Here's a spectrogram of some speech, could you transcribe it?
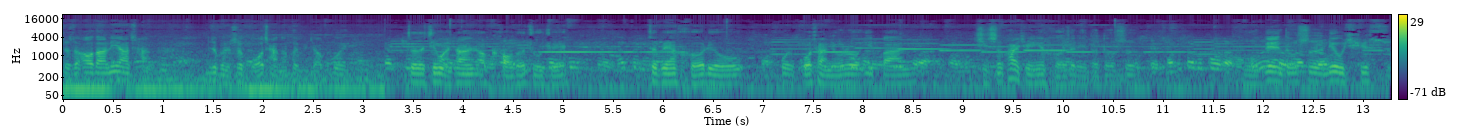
这是澳大利亚产的，日本是国产的，会比较贵。这是今晚上要烤的主角。这边和牛或国产牛肉一般几十块钱一盒，这里的都是普遍都是六七十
